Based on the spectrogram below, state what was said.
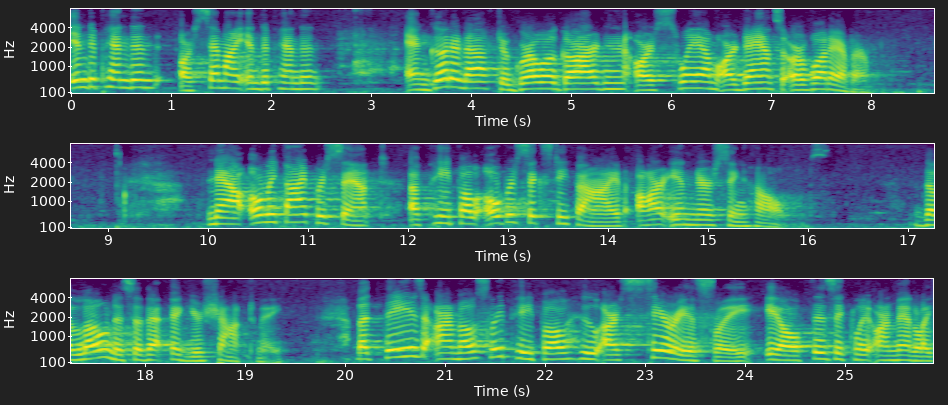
independent or semi independent and good enough to grow a garden or swim or dance or whatever. Now, only 5% of people over 65 are in nursing homes. The lowness of that figure shocked me. But these are mostly people who are seriously ill physically or mentally.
